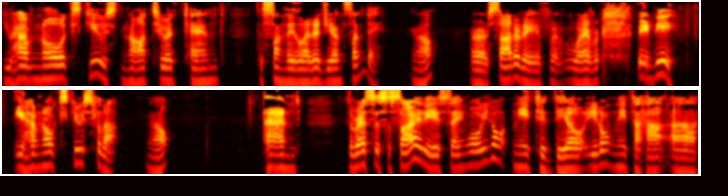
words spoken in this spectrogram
you have no excuse not to attend the Sunday liturgy on Sunday, you know, or Saturday, if whatever it may be. You have no excuse for that, you know. And the rest of society is saying, well, you don't need to deal, you don't need to ha- uh,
